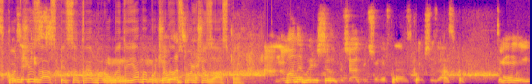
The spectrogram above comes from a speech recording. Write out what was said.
Це конче заспі це треба робити. Я би Ну, починав з конче заспи. А, ну вони вирішили почати чомусь не з конче заспи. Тому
